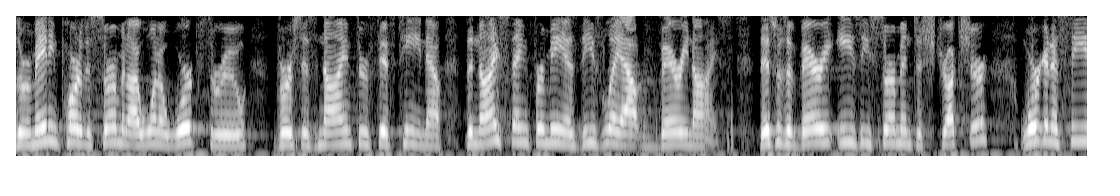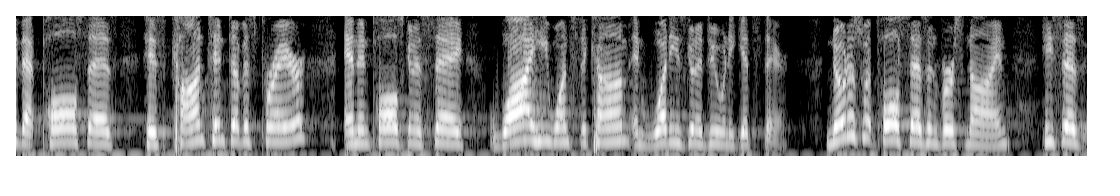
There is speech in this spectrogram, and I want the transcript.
the remaining part of the sermon, I want to work through verses 9 through 15. Now, the nice thing for me is these lay out very nice. This was a very easy sermon to structure. We're going to see that Paul says his content of his prayer, and then Paul's going to say why he wants to come and what he's going to do when he gets there. Notice what Paul says in verse 9. He says,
